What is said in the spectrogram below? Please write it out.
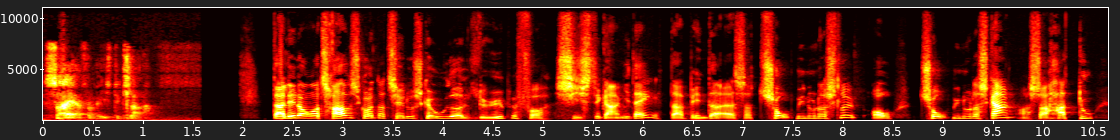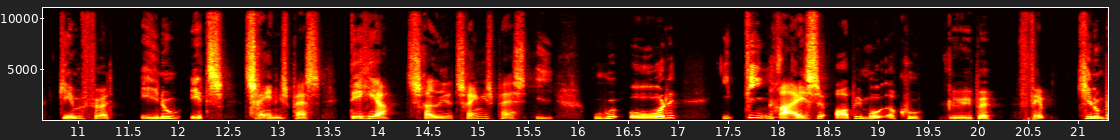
så er jeg for det meste klar. Der er lidt over 30 sekunder til, du skal ud og løbe for sidste gang i dag. Der venter altså to minutters løb og to minutters gang, og så har du gennemført endnu et træningspas. Det her tredje træningspas i uge 8 i din rejse op imod at kunne løbe 5 km.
